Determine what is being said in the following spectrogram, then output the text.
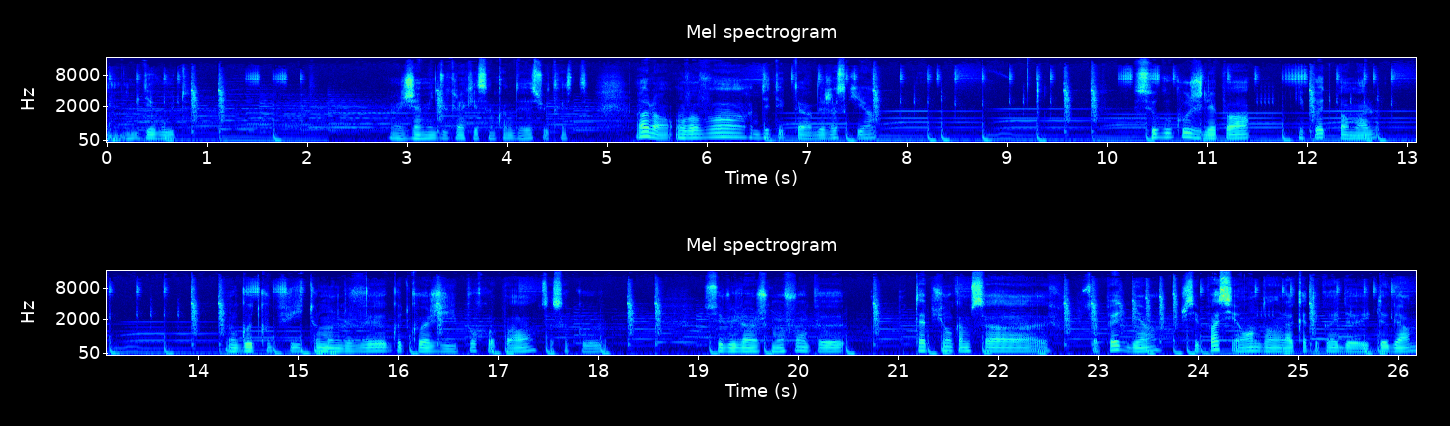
Il me dégoûte. J'aurais jamais dû claquer 50 DS, je suis triste. Alors, on va voir détecteur. Déjà, ce qu'il y a. Ce Goku, je l'ai pas. Il peut être pas mal. Donc Goku puis tout le monde le veut. Goku Agi, pourquoi pas? Ça serait cool. Celui-là, je m'en fous un peu. Tapion comme ça, ça peut être bien. Je sais pas s'il rentre dans la catégorie de de gamme.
